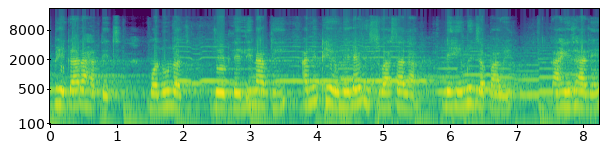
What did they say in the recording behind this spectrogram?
भेगा राहतेच. म्हणूनच जोडलेली नाती आणि ठेवलेल्या विश्वासाला नेहमी जपावे. काही झाले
